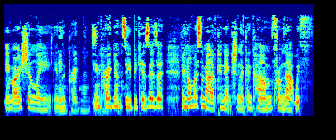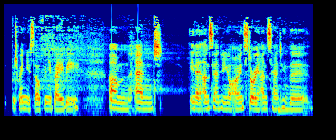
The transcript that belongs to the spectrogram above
emotionally in, in pregnancy. In pregnancy, because there's an enormous amount of connection that can come from that with between yourself and your baby, um, and you know, understanding your own story, understanding the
